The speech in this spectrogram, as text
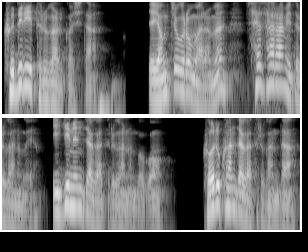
그들이 들어갈 것이다. 영적으로 말하면 새 사람이 들어가는 거예요. 이기는 자가 들어가는 거고 거룩한 자가 들어간다.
